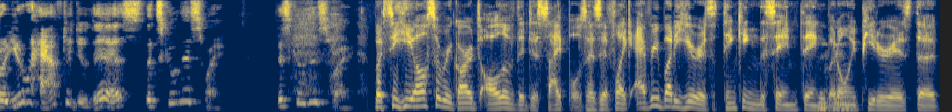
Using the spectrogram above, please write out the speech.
no, you don't have to do this. Let's go this way. Let's go this way. But see, he also regards all of the disciples as if like everybody here is thinking the same thing, but Mhm. only Peter is the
